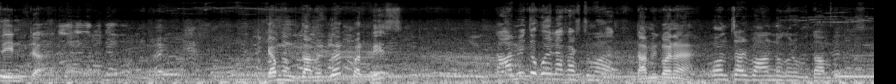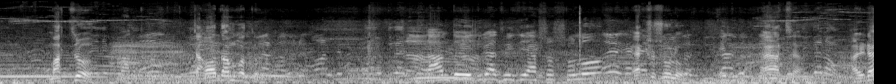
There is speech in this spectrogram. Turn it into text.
তিনটা। কেমন দাম এগুলোর পার পিস আমি তো কয় না কাস্টমার দামি কয় না? পঞ্চাশ বাহান্ন করে দাম মাত্র। চাওয়া দাম কত? দাম তো এই দুটা থুইছি একশো ষোলো। একশো ষোলো। আচ্ছা। আর এটা?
